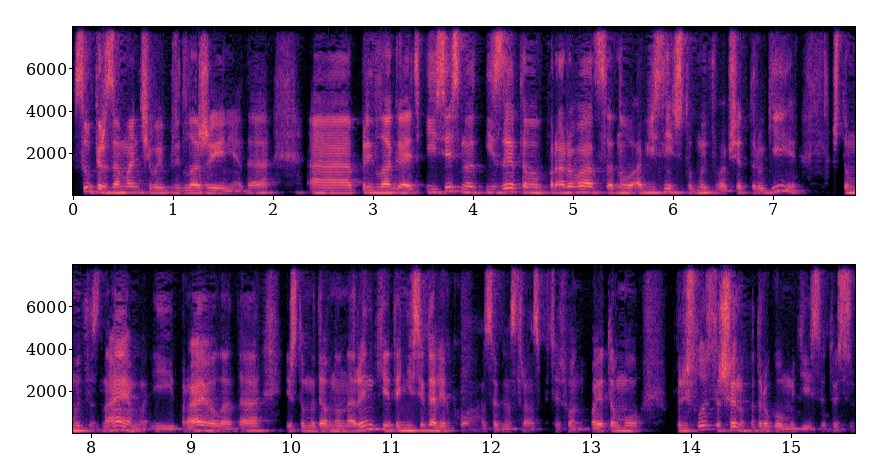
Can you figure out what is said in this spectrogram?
супер заманчивые предложения, да, а, предлагать. И, естественно, из этого прорваться, ну, объяснить, что мы-то вообще другие, что мы-то знаем и правила, да, и что мы давно на рынке, это не всегда легко, особенно сразу по телефону. Поэтому пришлось совершенно по-другому действовать. То есть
